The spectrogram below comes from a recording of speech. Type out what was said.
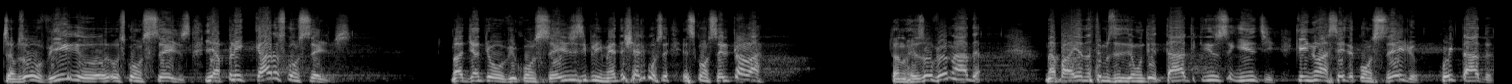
Precisamos ouvir os conselhos e aplicar os conselhos. Não adianta eu ouvir conselhos e simplesmente deixar esse conselho para lá. Então não resolveu nada. Na Bahia nós temos um ditado que diz o seguinte: quem não aceita conselho, coitado.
